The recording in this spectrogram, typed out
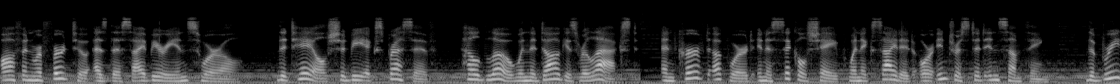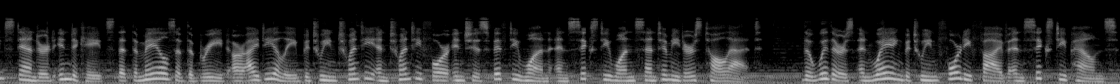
often referred to as the Siberian swirl. The tail should be expressive, held low when the dog is relaxed, and curved upward in a sickle shape when excited or interested in something. The breed standard indicates that the males of the breed are ideally between 20 and 24 inches 51 and 61 centimeters tall at the withers and weighing between 45 and 60 pounds,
